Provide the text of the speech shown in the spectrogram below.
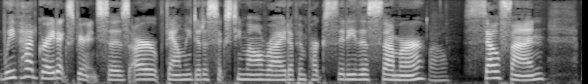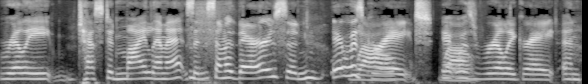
we've had great experiences. Our family did a 60 mile ride up in Park City this summer. Wow, so fun! Really tested my limits and some of theirs and it was wow. great. Wow. it was really great. And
